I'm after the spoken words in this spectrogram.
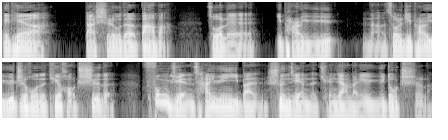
那天啊，大石榴的爸爸做了一盘鱼，那做了这盘鱼之后呢，挺好吃的，风卷残云一般，瞬间呢，全家把这个鱼都吃了。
